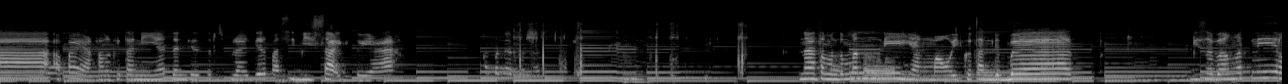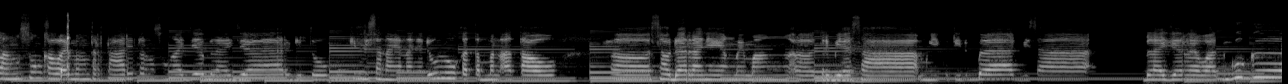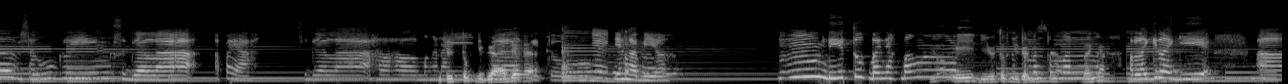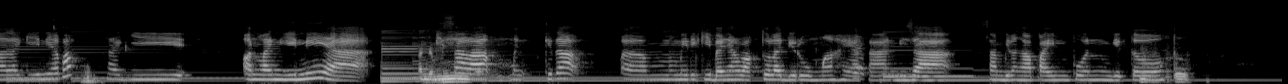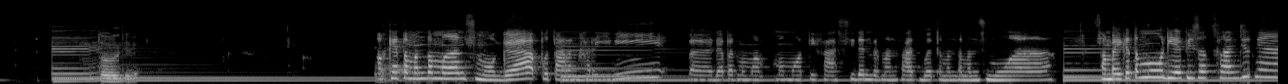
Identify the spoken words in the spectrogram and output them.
apa ya kalau kita niat dan kita terus belajar pasti bisa gitu ya. Benar-benar nah teman-teman nih yang mau ikutan debat bisa banget nih langsung kalau emang tertarik langsung aja belajar gitu. Mungkin bisa nanya-nanya dulu ke teman atau uh, saudaranya yang memang uh, terbiasa mengikuti debat bisa belajar lewat Google, bisa googling segala apa ya, segala hal-hal mengenai YouTube juga ada. gitu. Ya nggak bil? Mm, di YouTube banyak banget. Yui, di YouTube juga teman-teman banyak. Apalagi lagi uh, lagi ini apa? Lagi online gini ya. Pandemi. Bisa lah kita uh, memiliki banyak waktu lah di rumah ya kan. Bisa sambil ngapain pun gitu. Hmm, betul. Betul gitu. Oke teman-teman, semoga putaran hari ini uh, dapat mem memotivasi dan bermanfaat buat teman-teman semua. Sampai ketemu di episode selanjutnya.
